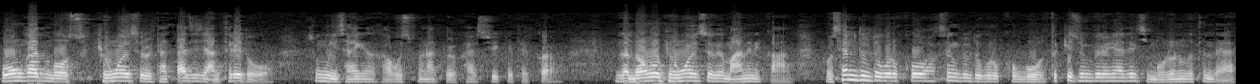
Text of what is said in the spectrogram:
온갖 뭐 수- 경우의 수를 다 따지지 않더라도 충분히 자기가 가고 싶은 학교를 갈 수 있게 될 거예요. 그러니까 너무 경우의 수가 많으니까 뭐 쌤들도 그렇고 학생들도 그렇고 뭐 어떻게 준비를 해야 될지 모르는 것 같은데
